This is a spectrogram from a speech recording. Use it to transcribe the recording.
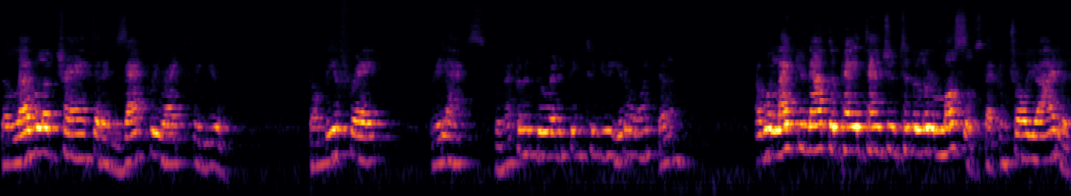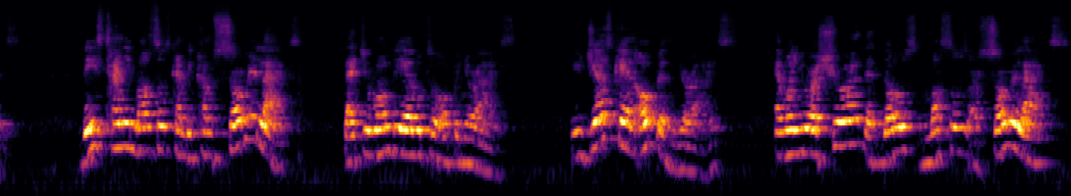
the level of trance that's exactly right for you. Don't be afraid. Relax. We're not going to do anything to you you don't want done. I would like you now to pay attention to the little muscles that control your eyelids. These tiny muscles can become so relaxed that you won't be able to open your eyes. You just can't open your eyes. And when you are sure that those muscles are so relaxed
